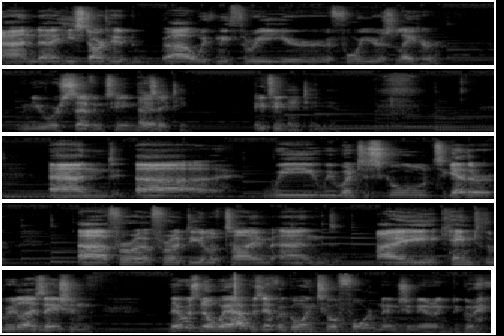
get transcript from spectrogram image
and uh, he started uh, with me three year, four years later, when you were 17. That was yeah? 18. 18. 18, And uh, we we went to school together uh, for a, for a deal of time, and I came to the realization there was no way I was ever going to afford an engineering degree.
